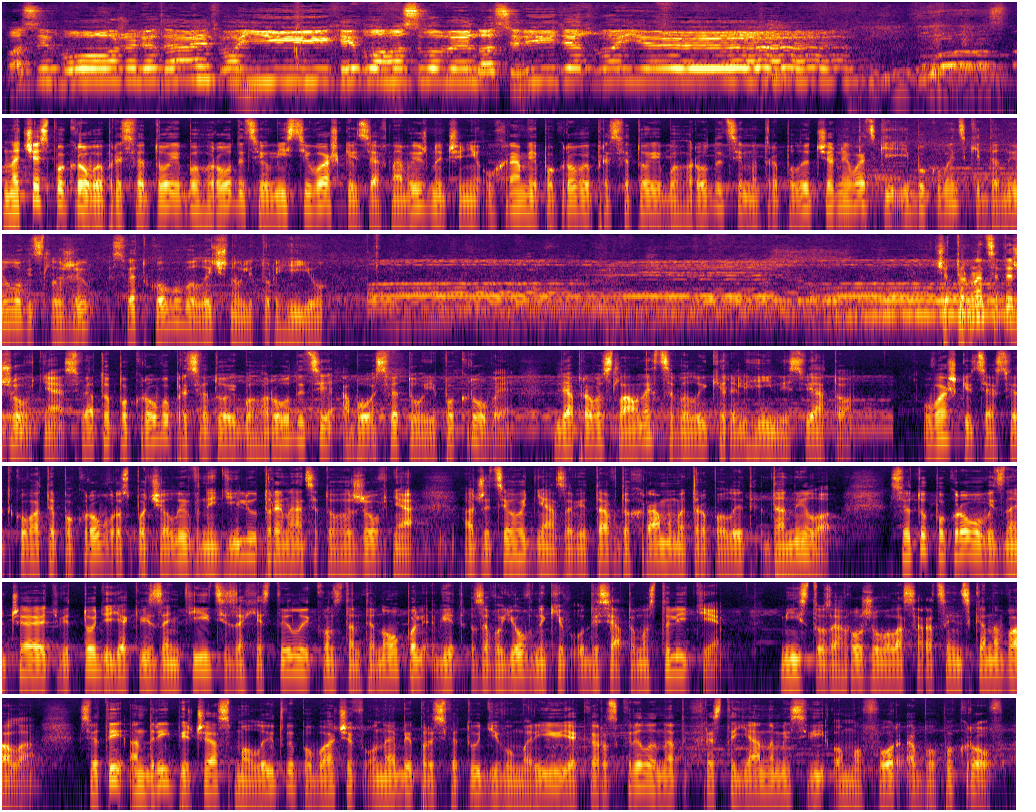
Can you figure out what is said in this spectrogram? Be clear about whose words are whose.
Speaker 1: Спаси Боже людей Твоїх і благослови насліддя Твоє.
Speaker 2: На честь покрови Пресвятої Богородиці у місті Вашківцях на Вижничині у храмі покрови Пресвятої Богородиці митрополит Чернівецький і Буковинський Данило відслужив святкову величну літургію. 14 жовтня свято Покрови Пресвятої Богородиці або Святої Покрови. Для православних це велике релігійне свято. У Вашківцях святкувати покрову розпочали в неділю 13 жовтня, адже цього дня завітав до храму митрополит Данило. Святу покрову відзначають відтоді, як візантійці захистили Константинополь від завойовників у X столітті. Місто загрожувала сарацинська навала. Святий Андрій під час молитви побачив у небі Пресвяту Діву Марію, яка розкрила над християнами свій омофор або покров.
